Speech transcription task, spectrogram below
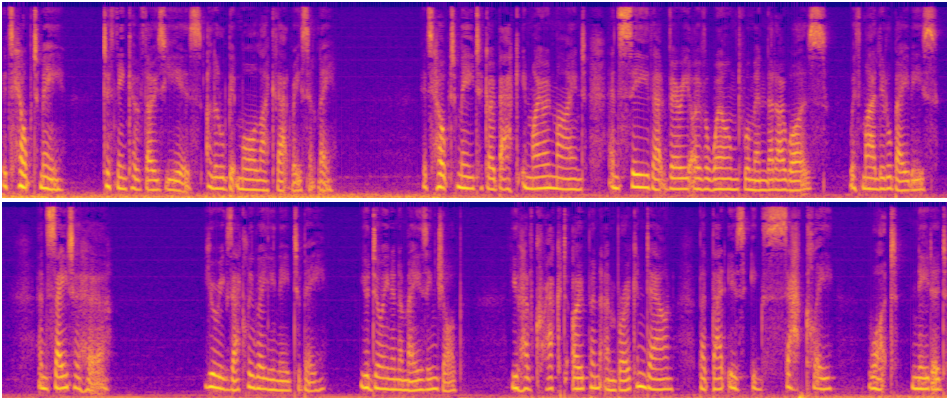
It's helped me to think of those years a little bit more like that recently. It's helped me to go back in my own mind and see that very overwhelmed woman that I was with my little babies and say to her, You're exactly where you need to be. You're doing an amazing job. You have cracked open and broken down, but that is exactly what needed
